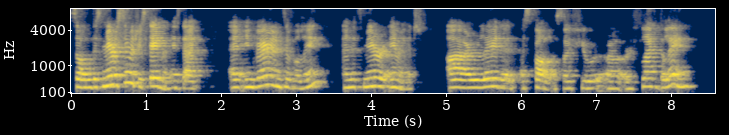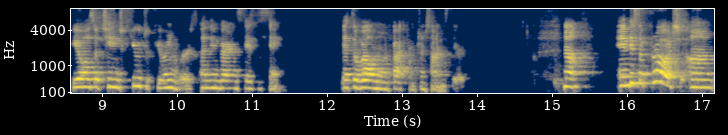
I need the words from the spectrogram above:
So this mirror symmetry statement is that an invariance of a link and its mirror image are related as follows. So if you uh, reflect the link, you also change Q to Q inverse and the invariant stays the same. That's a well-known fact from transition theory. Now, in this approach, um,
